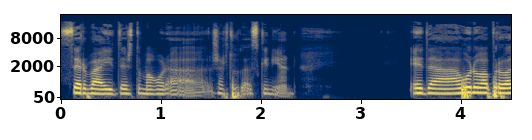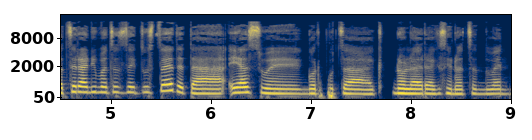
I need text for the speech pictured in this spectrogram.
Zerbait estomagora sartu da azkenian. Eta, bueno, ba, probatzera animatzen zaituztet, eta ea zuen gorputzak nola reakzionatzen duen.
